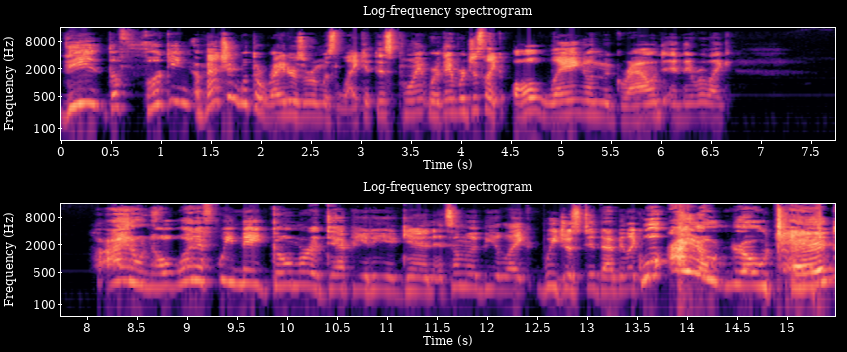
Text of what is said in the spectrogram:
the the fucking imagine what the writers room was like at this point where they were just like all laying on the ground and they were like I don't know. What if we made Gomer a deputy again? And someone would be like, "We just did that." And be like, "Well, I don't know, Ted.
